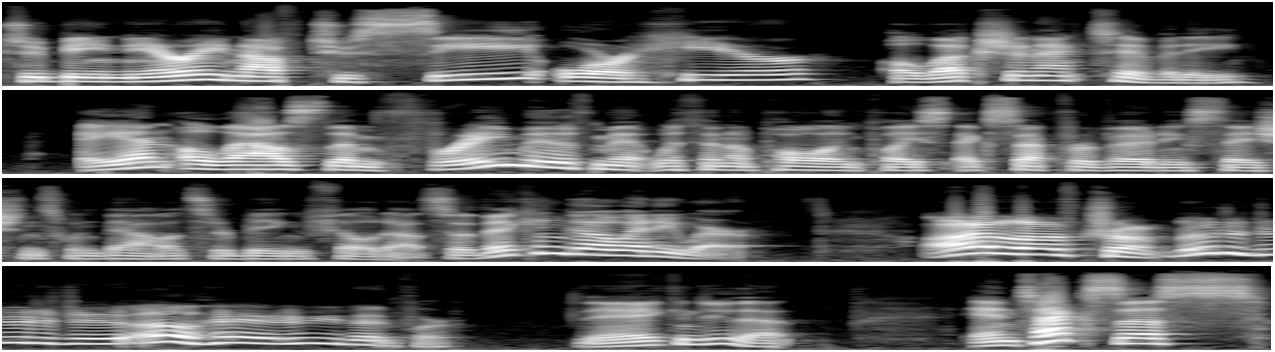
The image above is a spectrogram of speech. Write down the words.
to be near enough to see or hear election activity and allows them free movement within a polling place except for voting stations when ballots are being filled out. So they can go anywhere. I love Trump. Oh, hey, who are you voting for? They can do that. In Texas,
